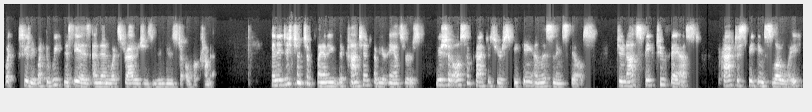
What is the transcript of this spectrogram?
what, excuse me, what the weakness is, and then what strategies you use to overcome it. In addition to planning the content of your answers, you should also practice your speaking and listening skills. Do not speak too fast. Practice speaking slowly.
